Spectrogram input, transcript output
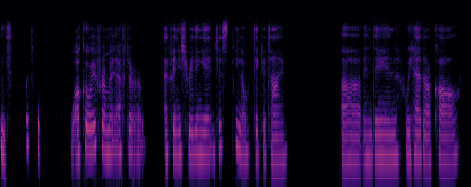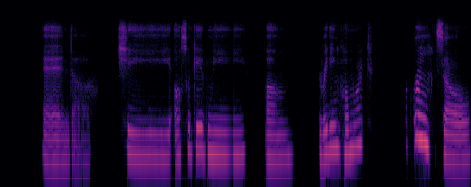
walk away from it after I finish reading it. Just you know, take your time. Uh, and then we had our call, and uh, she also gave me um, reading homework so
